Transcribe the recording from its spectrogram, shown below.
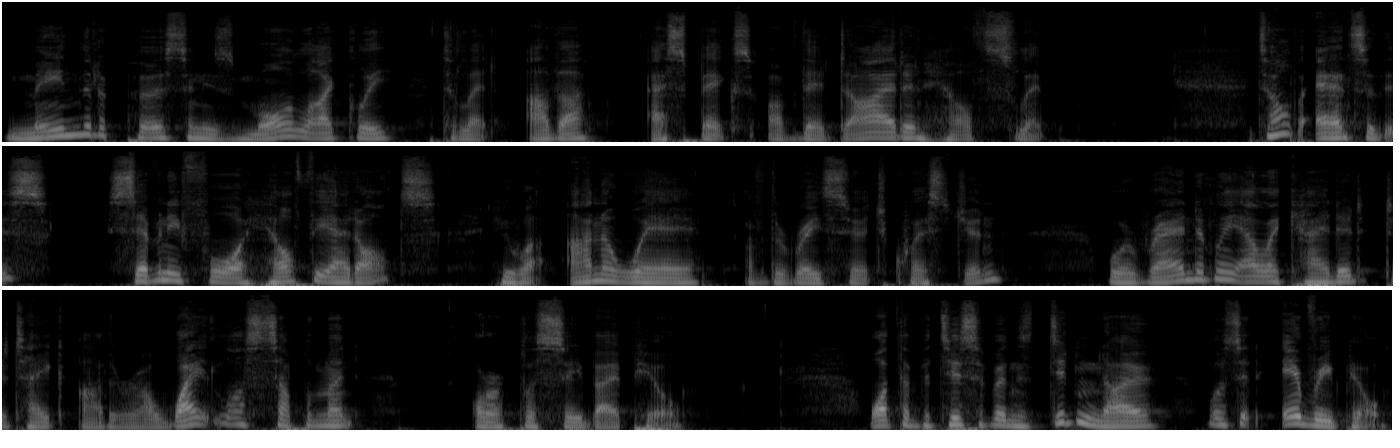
mean that a person is more likely to let other aspects of their diet and health slip? To help answer this, 74 healthy adults who were unaware of the research question were randomly allocated to take either a weight loss supplement or a placebo pill. What the participants didn't know was that every pill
